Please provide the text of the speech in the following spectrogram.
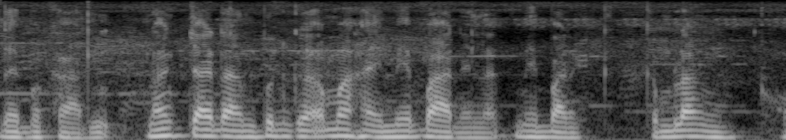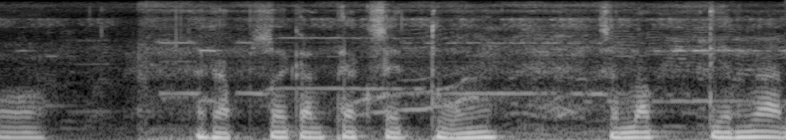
ได้ประกาศ หลังจากดันเพิ่นก็เอามาให้แม่บ้านนี่แหละแม่บ้านกำลังห่อนะครับช่วยกันแพ็คเสร็จถุงสำหรับเตรียมงาน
